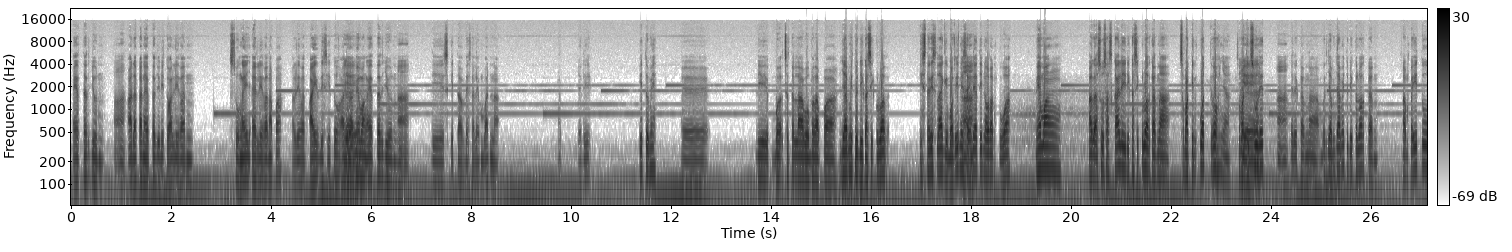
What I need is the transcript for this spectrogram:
air terjun. Ah, ada kan air terjun itu aliran sungai aliran apa? Aliran air di situ. Ada Iya, iya. memang air terjun ah. di sekitar desa Lembana jadi itu mi eh di setelah beberapa jam itu dikasih keluar histeris lagi baru ini saya Ah. lihat ini orang tua memang agak susah sekali dikasih keluar karena semakin kuat rohnya semakin Iya, iya. sulit ah. jadi karena berjam-jam itu dikeluarkan sampai itu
